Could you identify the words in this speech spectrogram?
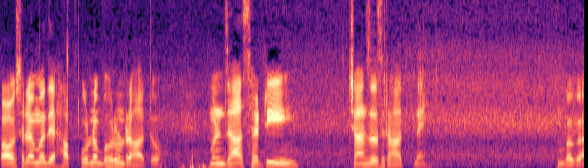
पावसाळ्यामध्ये हा पूर्ण भरून राहतो. म्हणून जासाठी चान्सच राहत नाही. बघा.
